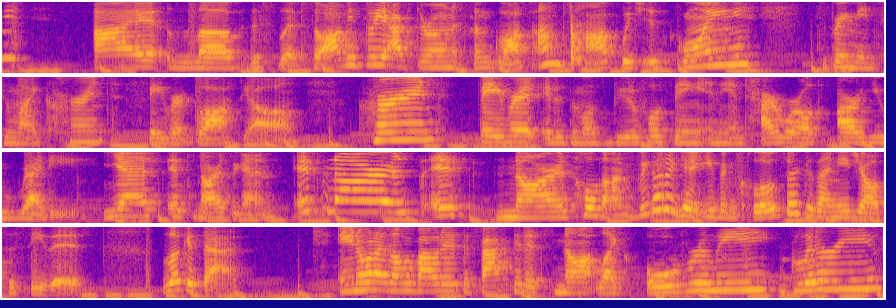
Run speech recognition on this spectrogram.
I love this lip. So obviously I've thrown some gloss on top, which is going to bring me to my current favorite gloss, y'all. Current favorite. It is the most beautiful thing in the entire world. Are you ready? Yes, it's NARS again. It's NARS, it's NARS. Hold on, we gotta get even closer because I need y'all to see this. Look at that. And you know what I love about it? The fact that it's not like overly glittery.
